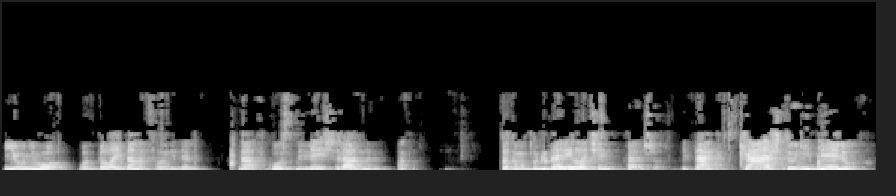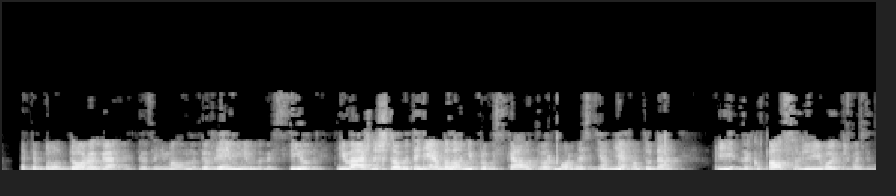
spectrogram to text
и у него вот была еда на целую неделю. Да, вкусные вещи разные. Кто-то ему благодарил очень хорошо. И так каждую неделю это было дорого, это занимало много времени, много сил. Неважно, что бы то ни было, он не пропускал этой возможности, он ехал туда, и закупался на него и привозил.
